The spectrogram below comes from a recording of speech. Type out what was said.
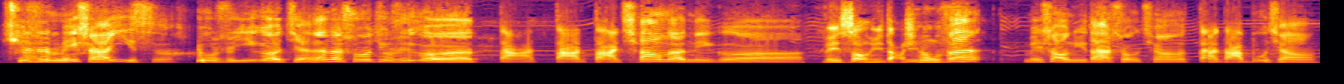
其实没啥意思，就是一个简单的说，就是一个打打打枪的那个美少女打枪运动，番，美少女打手枪，打打步枪，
